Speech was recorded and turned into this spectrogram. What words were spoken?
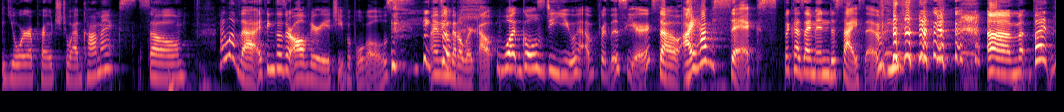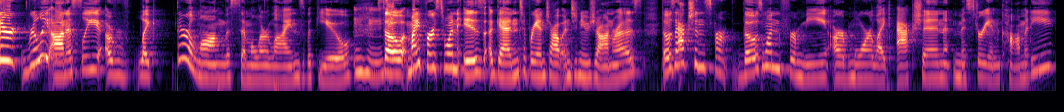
your approach to webcomics. So I love that. I think those are all very achievable goals. I think So- that'll work out. what goals do you have for this year? So I have six because I'm indecisive. um, but they're really honestly a, like they're along the similar lines with you. So my first one is again to branch out into new genres. Those actions for those one for me are more like action, mystery, and comedy.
